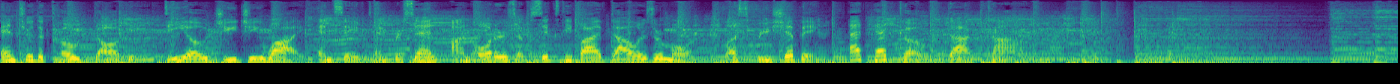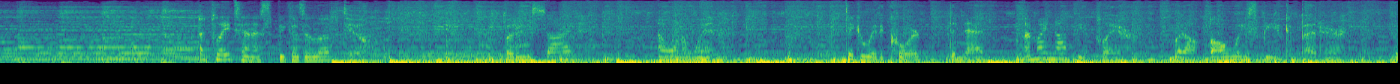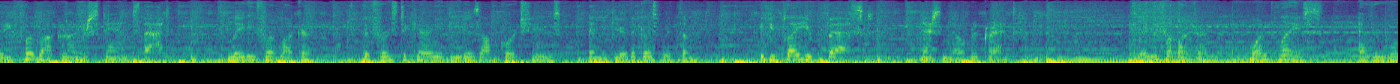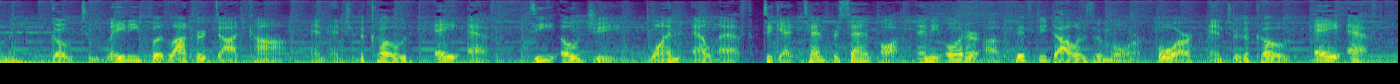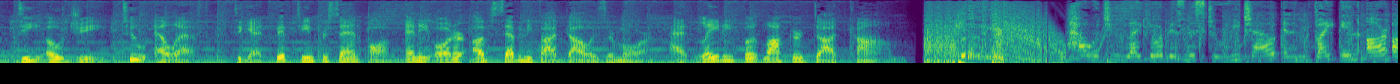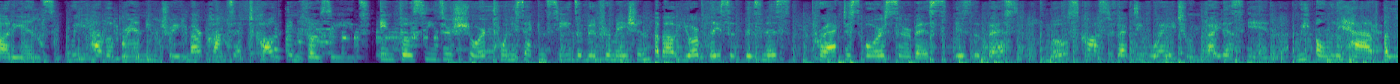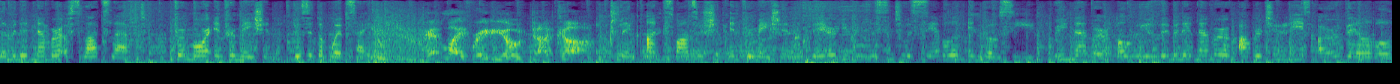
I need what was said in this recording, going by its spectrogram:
Enter the code DOGGY, D O G G Y, and save 10% on orders of $65 or more, plus free shipping at petco.com. I play tennis because I love to. But inside, I want to win. Take away the court, the net. I might not be a player, but I'll always be a competitor. Lady Footlocker understands that. Lady Footlocker, the first to carry Adidas off-court shoes and the gear that goes with them. If you play your best, there's no regret. Lady Footlocker, one place, every woman. Go to ladyfootlocker.com and enter the code AFDOG1LF to get 10% off any order of $50 or more. Or enter the code AFDOG2LF to get 15% off any order of $75 or more at ladyfootlocker.com. How would you like your business to reach out and invite in our audience? We have a brand new trademark concept called InfoSeeds. InfoSeeds are short 20 second seeds of information about your place of business, practice, or service is the best, most cost effective way to invite us in. We only have a limited number of slots left. For more information, visit the website. PetLifeRadio.com. Click on sponsorship information. There you can listen to a sample of InfoSeed. Remember, only a limited number of opportunities are available.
